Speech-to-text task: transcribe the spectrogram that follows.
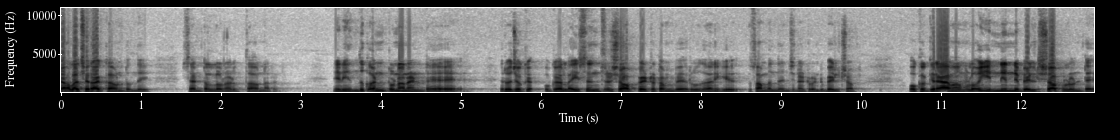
చాలా చిరాగ్గా ఉంటుంది సెంటర్లో నడుపుతా ఉన్నారు నేను ఎందుకు అంటున్నానంటే ఈరోజు ఒక ఒక లైసెన్స్డ్ షాప్ పెట్టడం వేరు దానికి సంబంధించినటువంటి బెల్ట్ షాప్. ఒక గ్రామంలో ఇన్నిన్ని బెల్ట్ షాపులు ఉంటే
